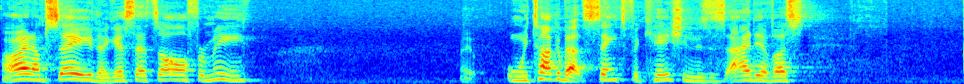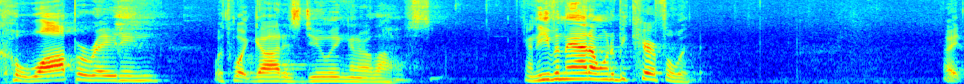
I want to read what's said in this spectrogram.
all right, I'm saved. I guess that's all for me. Right? When we talk about sanctification, is this idea of us cooperating with what God is doing in our lives. And even that, I want to be careful with it. Right?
